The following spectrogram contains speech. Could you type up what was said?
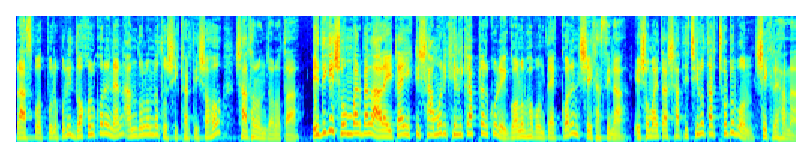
রাজপথ পুরোপুরি দখল করে নেন আন্দোলনরত শিক্ষার্থী সহ সাধারণ জনতা। এদিকে সোমবার বেলা আড়াইটায় একটি সামরিক হেলিকপ্টার করে গণভবন ত্যাগ করেন শেখ হাসিনা। এ সময় তার সাথে ছিল তার ছোট বোন শেখ রেহানা।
